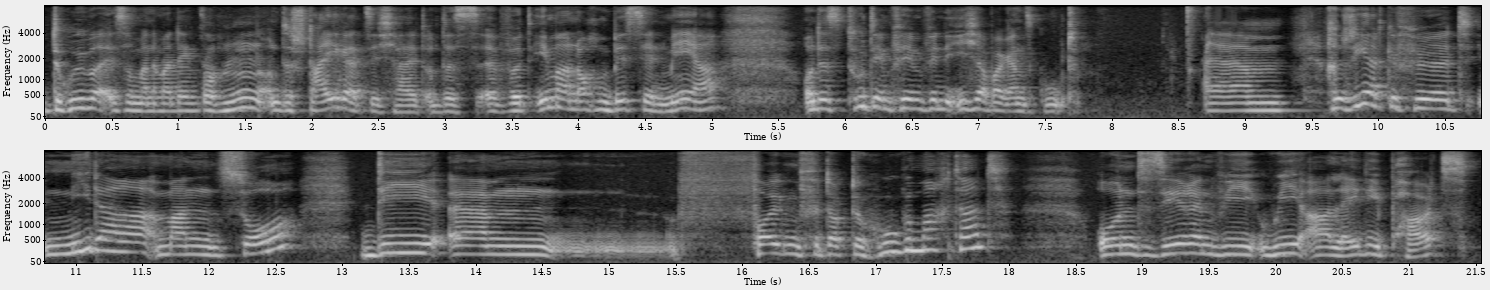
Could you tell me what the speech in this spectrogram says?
drüber ist und man immer denkt so, hm, und es steigert sich halt und es äh, wird immer noch ein bisschen mehr und es tut dem Film, finde ich, aber ganz gut. Ähm, Regie hat geführt Nida Mansour, die ähm, Folgen für Doctor Who gemacht hat und Serien wie We Are Lady Parts.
